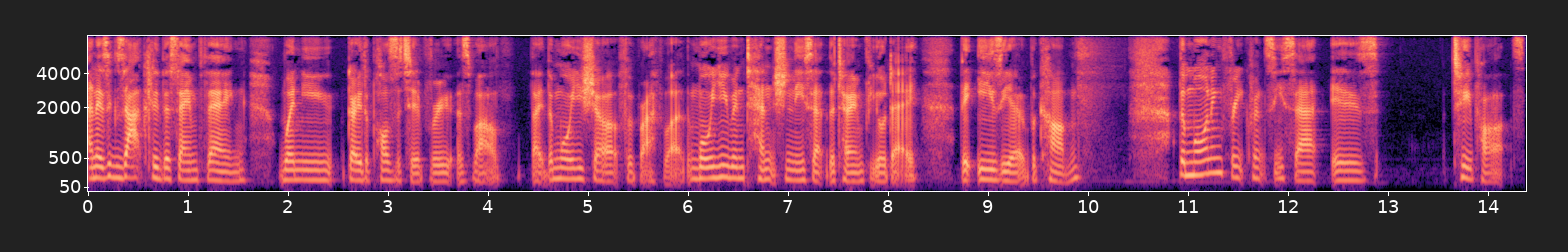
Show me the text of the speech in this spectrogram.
And it's exactly the same thing when you go the positive route as well. Like the more you show up for breath work, the more you intentionally set the tone for your day, the easier it becomes. The morning frequency set is two parts.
